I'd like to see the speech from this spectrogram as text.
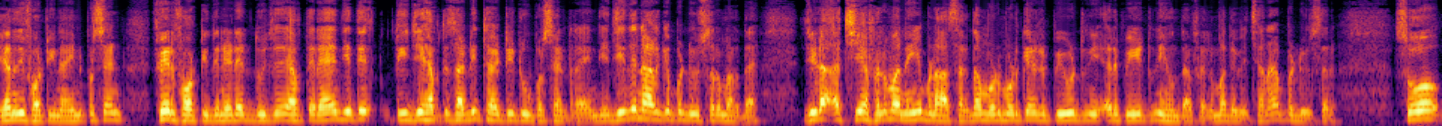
ਯਾਨੀ ਦੀ 49% ਫਿਰ 40 ਦੇ ਨੇੜੇ ਦੂਜੇ ਹਫ਼ਤੇ ਰਹਿ ਜਾਂਦੀ ਹੈ ਤੇ ਤੀਜੇ ਹਫ਼ਤੇ ਸਾਡੀ 32% ਰਹਿ ਜਾਂਦੀ ਹੈ, ਜਿਹਦੇ ਨਾਲ ਕਿ ਪ੍ਰੋਡਿਊਸਰ ਮਰਦਾ ਹੈ। ਜਿਹੜਾ ਅੱਛੀਆਂ ਫਿਲਮਾਂ ਨਹੀਂ ਬਣਾ ਸਕਦਾ, ਮੁੜ ਮੁੜ ਕੇ ਰਿਪੀਟ ਨਹੀਂ ਰਿਪੀਟ ਨਹੀਂ ਹੁੰਦਾ ਫਿਲਮਾਂ ਦੇ ਵਿੱਚ ਹੈ ਨਾ ਪ੍ਰੋਡਿਊਸਰ ਸੋ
